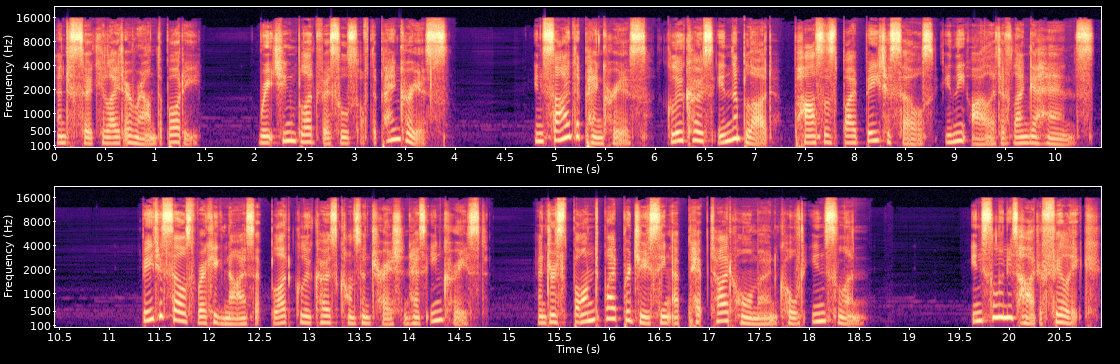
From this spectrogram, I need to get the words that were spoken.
and circulate around the body, reaching blood vessels of the pancreas. Inside the pancreas, glucose in the blood passes by beta cells in the islet of Langerhans. Beta cells recognise that blood glucose concentration has increased and respond by producing a peptide hormone called insulin. Insulin is hydrophilic.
